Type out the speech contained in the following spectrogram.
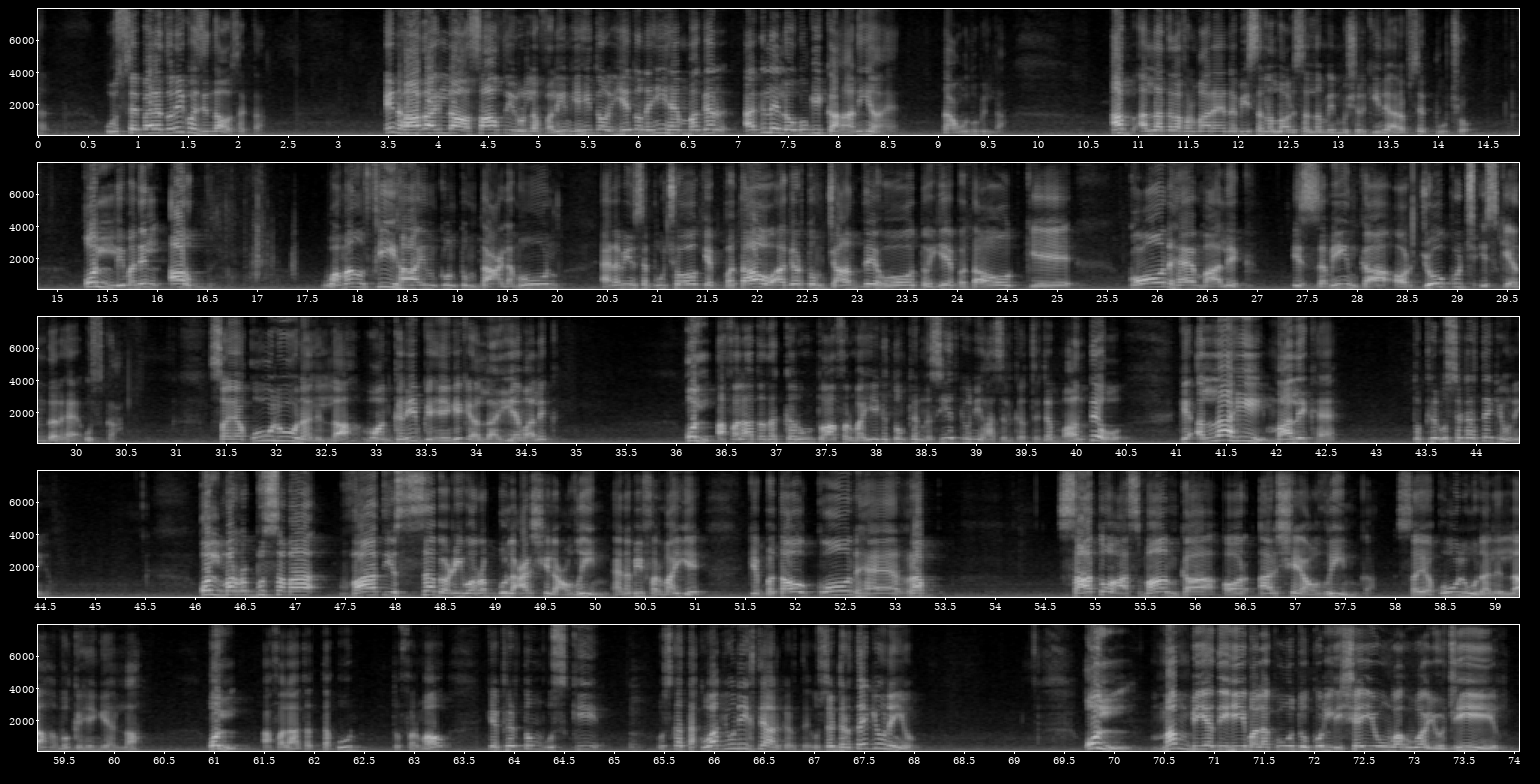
اس سے پہلے تو نہیں کوئی زندہ ہو سکتا۔ ان ہادا اللہ اساطیر الاولین، یہی تو، یہ تو نہیں ہے، مگر اگلے لوگوں کی کہانیاں ہیں۔ نعوذ باللہ۔ اب اللہ تعالیٰ فرما رہے ہیں، نبی صلی اللہ علیہ وسلم ان مشرقین عرب سے پوچھو۔ قل لمن الارض؟ ومن فیہا ان کنتم تعلمون۔ اے نبی ان سے پوچھو کہ بتاؤ، اگر تم جانتے ہو تو یہ بتاؤ کہ کون ہے مالک اس زمین کا اور جو کچھ اس کے اندر ہے اس کا۔ سیقولون للہ وہ ان قریب کہیں گے کہ اللہ ہی ہے مالک۔ قل افلا تذکرون تو آپ فرمائیے کہ تم پھر نصیحت کیوں نہیں حاصل کرتے؟ جب مانتے ہو کہ اللہ ہی مالک ہے، تو پھر اس سے ڈرتے کیوں نہیں ہو؟ قل من رب السماوات السبع و رب العرش العظیم۔ اے نبی فرمائیے کہ بتاؤ کون ہے رب ساتوں آسمان کا اور عرش عظیم کا۔ سیقولون للہ، وہ کہیں گے اللہ۔ قل، افلا تتقون؟ تو فرماؤ کہ پھر تم اس کی، اس کا تقوی کیوں نہیں اختیار کرتے؟ اس سے ڈرتے کیوں نہیں ہو؟ قل، من بیدہ ملکوت کل شیء وہو یجیر۔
